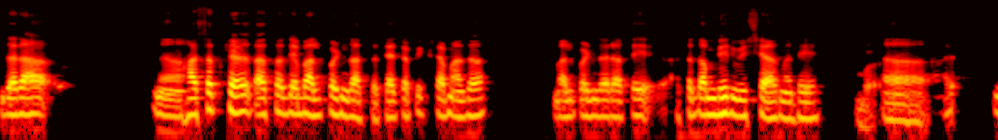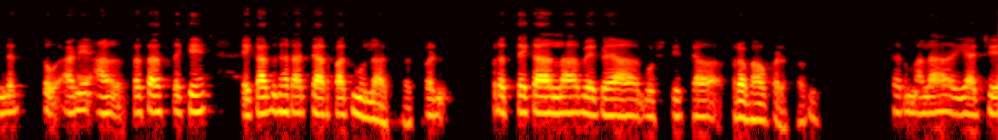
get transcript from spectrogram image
जरा हसत खेळत असं जे बालपण जातं त्याच्यापेक्षा माझं बालपण जरा ते असं गंभीर विषयामध्ये म्हणजे तो आणि कसं असतं की एकाच घरात चार पाच मुलं असतात पण प्रत्येकाला वेगळ्या गोष्टीचा प्रभाव पडतो ना. तर मला याची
